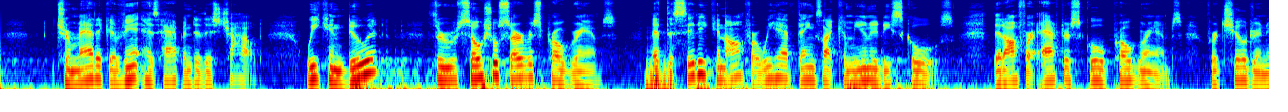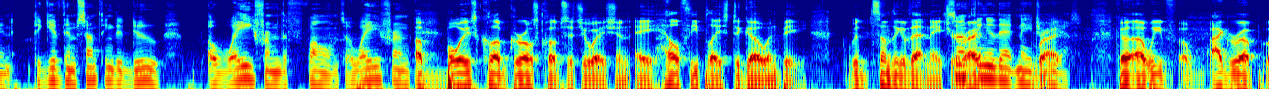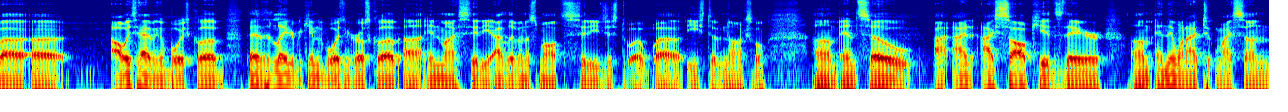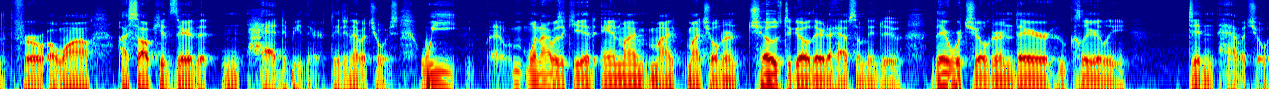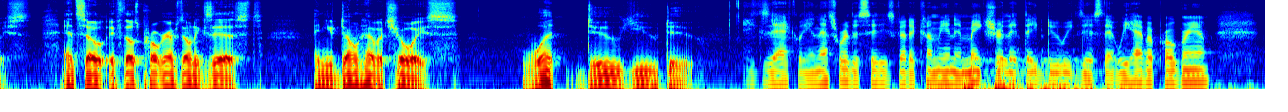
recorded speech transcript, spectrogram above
traumatic event has happened to this child. We can do it through social service programs that the city can offer. We have things like community schools that offer after school programs for children and to give them something to do away from the phones, away from A boys' club, girls' club situation, a healthy place to go and be, with something of that nature, right? something right? of that nature. Right. Yes. Uh, we've uh, I grew up uh, uh, always having a boys' club that later became the Boys and Girls Club uh, in my city. I live in a small city just uh, uh, east of Knoxville, um, and so I, I, I saw kids there. Um, and then when I took my son for a while, I saw kids there that had to be there. They didn't have a choice. We, uh, when I was a kid, and my my my children chose to go there to have something to do. There were children there who clearly didn't have a choice. And so if those programs don't exist and you don't have a choice, what do you do? Exactly, and that's where the city's got to come in and make sure that they do exist. That we have a program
